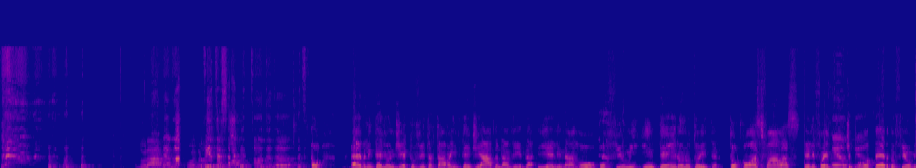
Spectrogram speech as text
Durava. Eu gosto, o Vitor sabe tudo. Do... Evelyn, teve um dia que o Vitor estava entediado na vida e ele narrou o filme inteiro no Twitter. Com as falas. Ele foi Meu tipo Deus. roteiro do filme.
